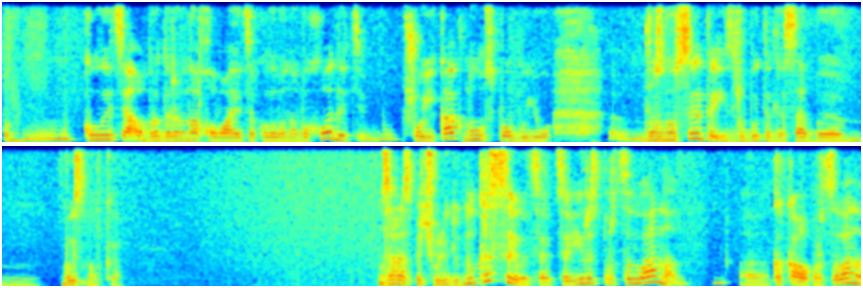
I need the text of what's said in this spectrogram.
Коли ця амбродеревина ховається, коли вона виходить, що і як, ну, спробую е, розносити і зробити для себе висновки. Зараз печу йдуть. Ну, красиве це. Це ірис порцелана, е, какао порцелана,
